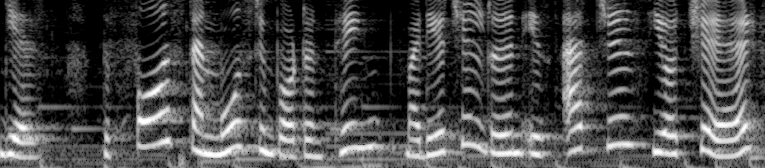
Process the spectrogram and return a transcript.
Yes, the first and most important thing, my dear children, is adjust your chair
